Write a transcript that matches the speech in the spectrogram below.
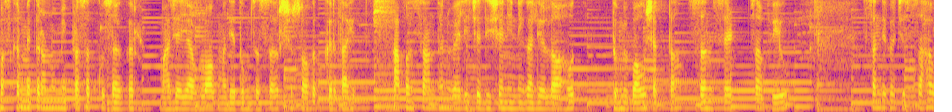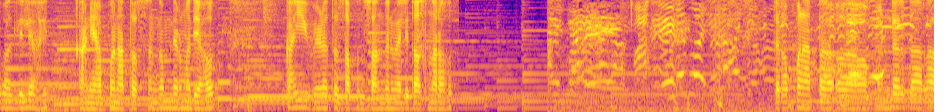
नमस्कार मित्रांनो मी प्रसाद कुसळकर. माझ्या या व्लॉगमध्ये तुमचं सहर्ष स्वागत करत आहेत आपण सांधन व्हॅलीच्या दिशेने निघालेलो आहोत. तुम्ही पाहू शकता सनसेटचा व्ह्यू संध्याकाळचे सहा वाजलेले आहेत आणि आपण आता संगमनेरमध्ये आहोत. काही वेळातच आपण सांधन व्हॅलीत असणार आहोत. तर आपण आता भंडारदारा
